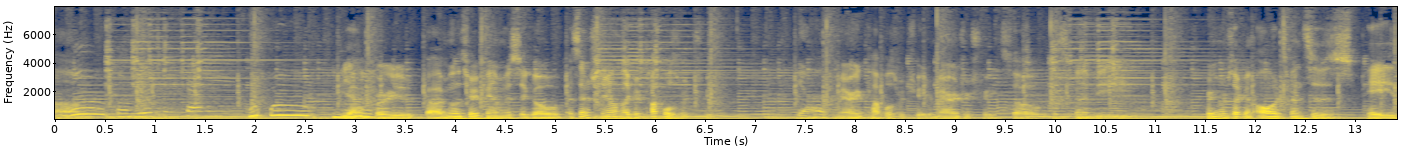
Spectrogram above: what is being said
Um, yeah, for you, uh, military families to go essentially on like a couples retreat, Yes. married couples retreat, a marriage retreat. So it's going to be pretty much like an all expenses paid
